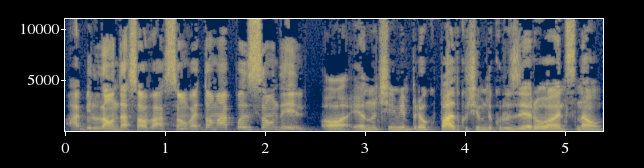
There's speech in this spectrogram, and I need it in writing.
Abilão da salvação vai tomar a posição dele. Ó, eu não tinha me preocupado com o time do Cruzeiro antes, não.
